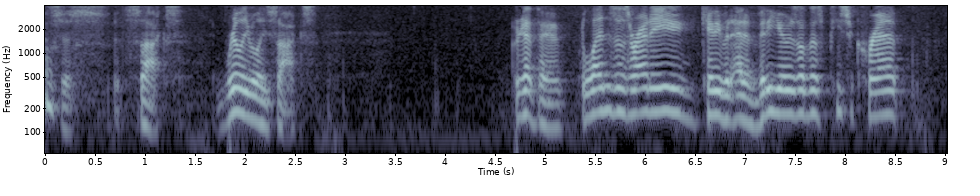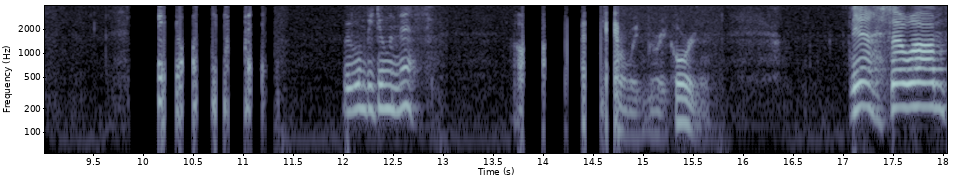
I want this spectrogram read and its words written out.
it's just it sucks. It really, really sucks. I got the lenses ready. Can't even edit videos on this piece of crap. We won't be doing this. Camera we'd be recording. Yeah. So, um,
